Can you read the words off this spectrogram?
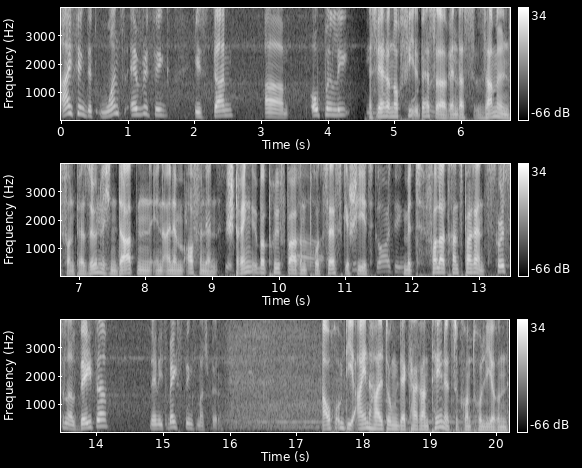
I think that once everything is done es wäre noch viel besser, wenn das Sammeln von persönlichen Daten in einem offenen, streng überprüfbaren uh, Prozess geschieht, mit voller Transparenz. Auch um die Einhaltung der Quarantäne zu kontrollieren,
